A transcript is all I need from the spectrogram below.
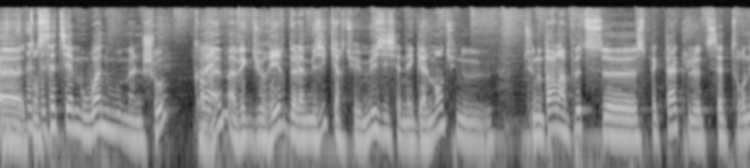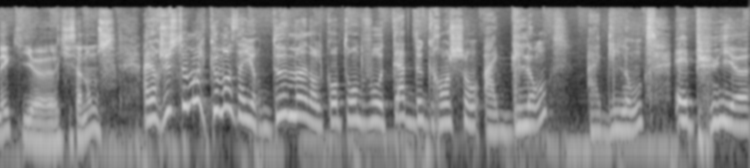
Euh, ton septième One Woman Show, quand Ouais. même, avec du rire, de la musique, car tu es musicienne également. Tu nous, tu nous parles un peu de ce spectacle, de cette tournée qui, euh, qui s'annonce. Alors justement, elle commence d'ailleurs demain dans le canton de Vaud, au théâtre de Grandchamp à Gland. À Gland. Et puis, euh,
